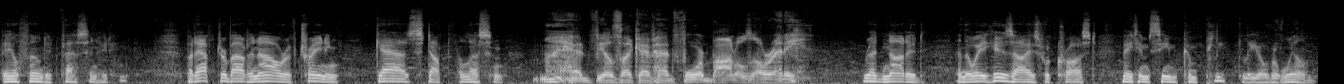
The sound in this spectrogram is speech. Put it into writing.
Veil found it fascinating. But after about an hour of training, Gaz stopped the lesson. My head feels like I've had four bottles already. Red nodded and the way his eyes were crossed made him seem completely overwhelmed.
